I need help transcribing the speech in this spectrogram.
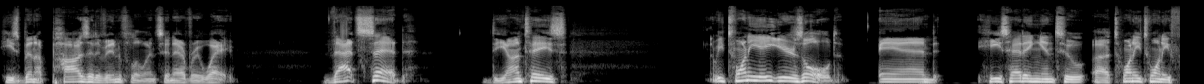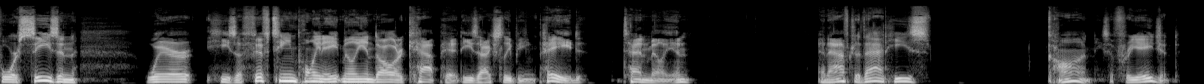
He's been a positive influence in every way. That said, Diontae's to be 28 years old and he's heading into a 2024 season where he's a $15.8 million cap hit. He's actually being paid 10 million. And after that, he's gone. He's a free agent.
